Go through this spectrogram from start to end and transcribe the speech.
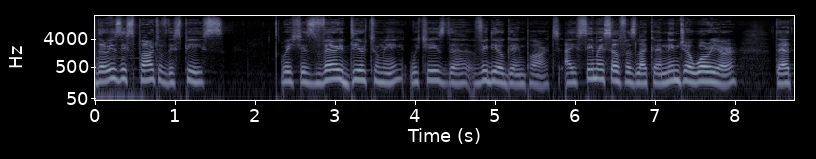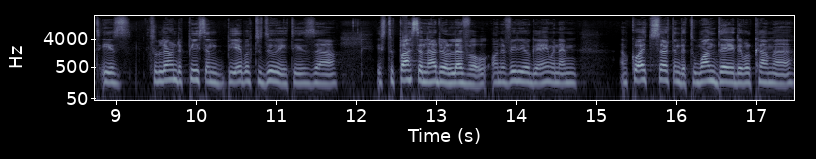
There is this part of this piece which is very dear to me, which is the video game part. I see myself as like a ninja warrior that is to learn the piece and be able to do it is, uh, is to pass another level on a video game. And I'm, I'm quite certain that one day there will come a,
